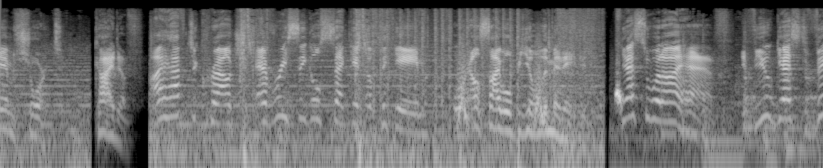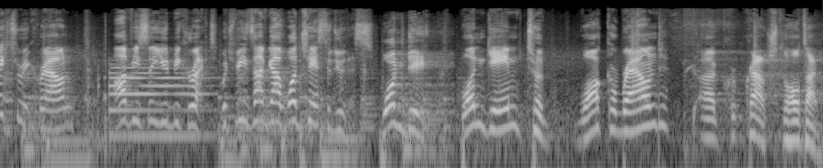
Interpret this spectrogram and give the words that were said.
I am short. Kind of. I have to crouch every single second of the game, or else I will be eliminated. Guess what I have? If you guessed Victory Crown, obviously you'd be correct, which means I've got one chance to do this. One game. One game to walk around, uh, cr crouched the whole time.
